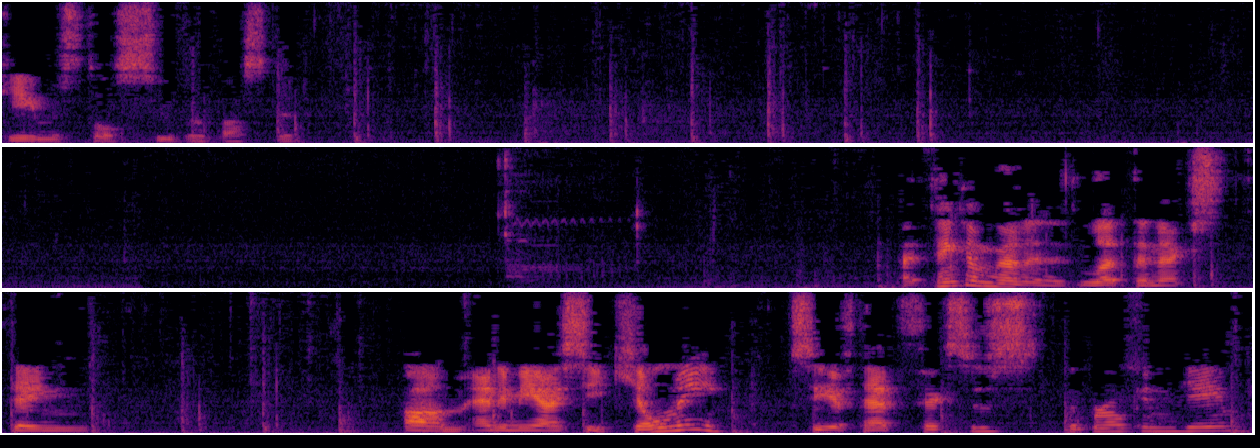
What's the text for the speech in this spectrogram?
Game is still super busted. I think I'm gonna let the next thing, um, enemy I see kill me. See if that fixes the broken game.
